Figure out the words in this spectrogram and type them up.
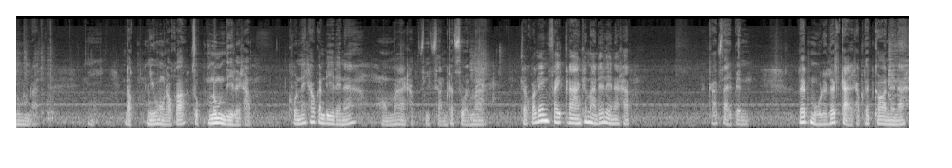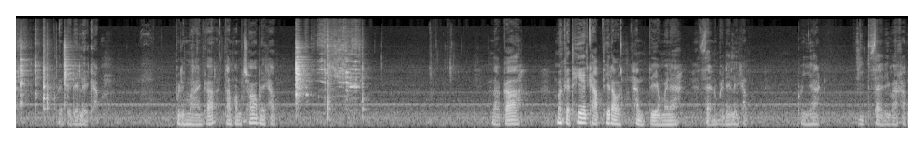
นุ่มแล้วนี่ดอกนิ้วของเราก็สุกนุ่มดีเลยครับ คนให้เข้ากันดีเลยนะ หอมมากครับ สีสันก็สวยมาก แล้วก็เร่งไฟกลางขึ้นมาได้เลยนะครับก็ใส่เป็นเลือดหมูหรือเลือดไก่ครับเลือดก้อนเนี่ยนะใส่ไปได้เลยครับ ปริมาณก็ตามความชอบเลยครับ แล้วก็มะเขือเทศครับที่เราหั่นเตรียมไว้นะ ใส่ลงไปได้เลยครับก็ยากหยิบใส่ดีกว่าครับ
